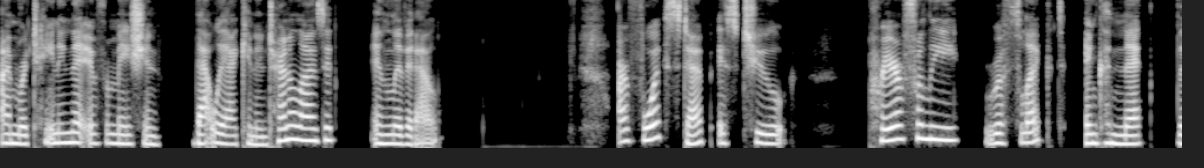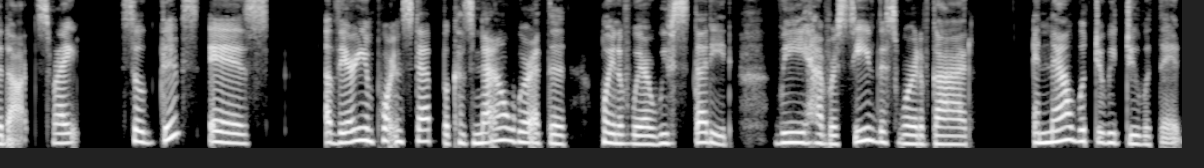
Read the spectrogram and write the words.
I'm retaining that information. That way I can internalize it and live it out. Our fourth step is to prayerfully reflect and connect the dots, right? So this is a very important step because now we're at the point of where we've studied, we have received this word of God, and now what do we do with it?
